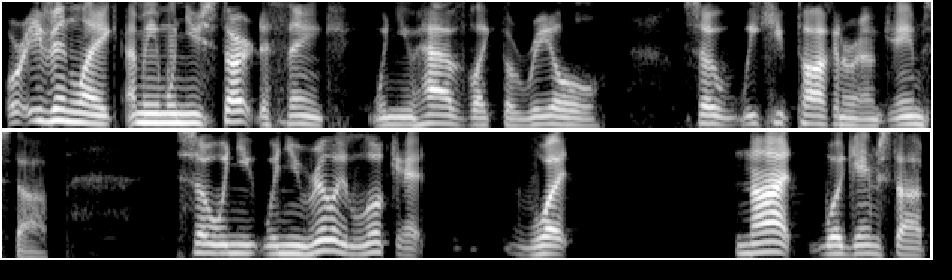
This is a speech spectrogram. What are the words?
Or even like, I mean, when you start to think, when you have like the real, so we keep talking around GameStop. So when you when you really look at what, not what GameStop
